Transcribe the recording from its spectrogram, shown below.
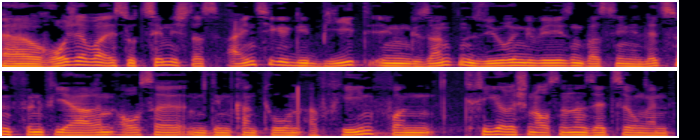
Äh, Rojava ist so ziemlich das einzige Gebiet im gesamten Syrien gewesen, was in den letzten fünf Jahren außer dem Kanton Afrin von kriegerischen Auseinandersetzungen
